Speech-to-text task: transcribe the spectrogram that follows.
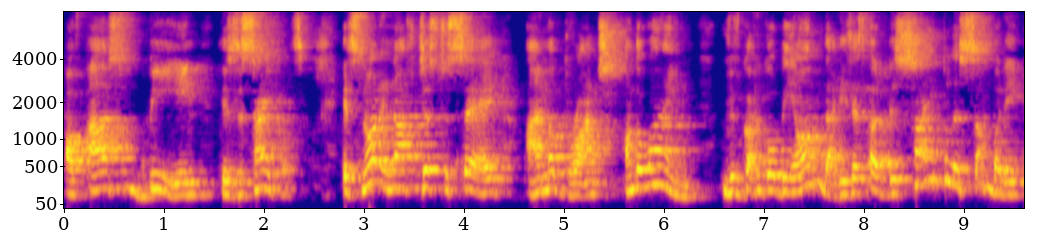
of us being his disciples. It's not enough just to say, I'm a branch on the vine. We've got to go beyond that. He says, a disciple is somebody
